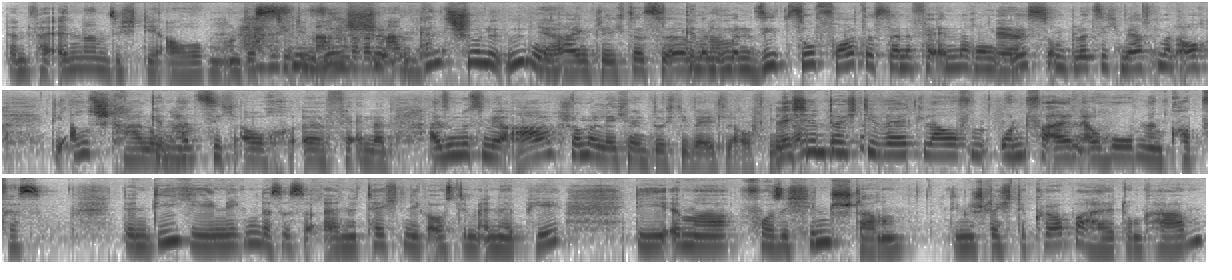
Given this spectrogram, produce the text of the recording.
dann verändern sich die Augen und das, das zieht den anderen schön, an. Ganz schöne Übung ja. eigentlich. Dass, äh, genau. man, man, sieht sofort, dass da eine Veränderung ja. ist und plötzlich merkt man auch, die Ausstrahlung genau. hat sich auch äh, verändert. Also müssen wir A, schon mal lächelnd durch die Welt laufen. Lächelnd ja? durch die Welt laufen und vor allem erhobenen Kopfes. Denn diejenigen, das ist eine Technik aus dem NLP, die immer vor sich hinstarren, die eine schlechte Körperhaltung haben,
